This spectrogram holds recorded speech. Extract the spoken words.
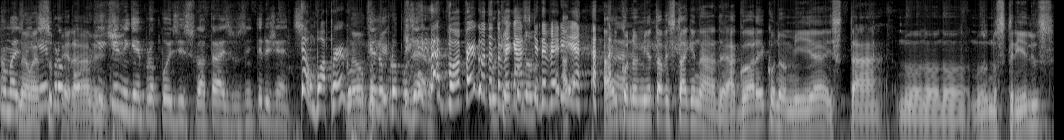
Não, mas não, ninguém é propôs. Por que, que, ninguém propôs isso lá atrás, os inteligentes? Então, boa pergunta. Não, porque... Por que não propuseram? boa pergunta, porque também acho que deveria. A, a economia estava estagnada. Agora a economia está no, no, no, nos trilhos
